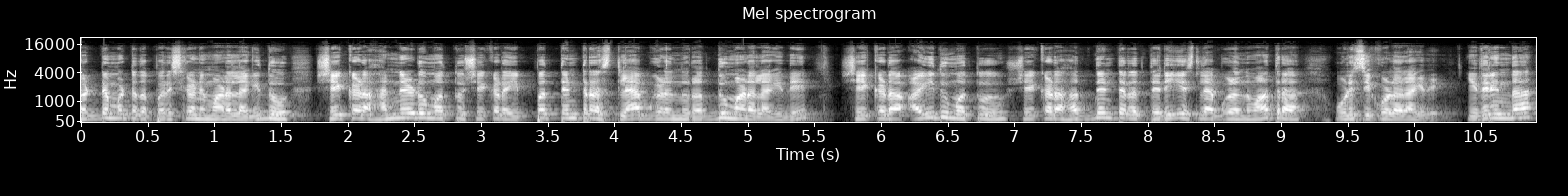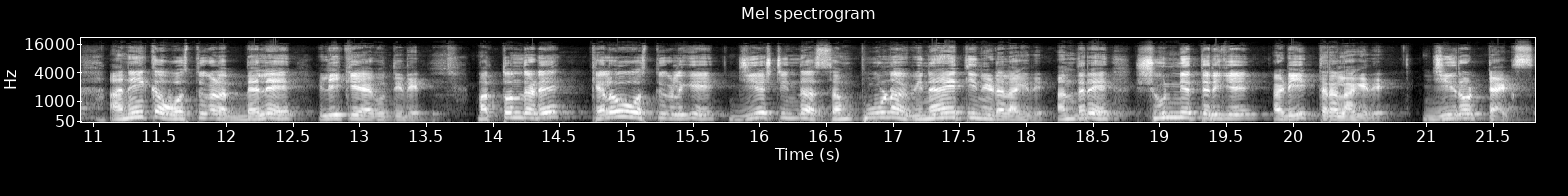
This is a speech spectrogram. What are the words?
ದೊಡ್ಡ ಮಟ್ಟದ ಪರಿಷ್ಕರಣೆ ಮಾಡಲಾಗಿದ್ದು ಶೇಕಡ ಹನ್ನೆರಡು ಮತ್ತು ಶೇಕಡ ಇಪ್ಪತ್ತೆಂಟರ ಸ್ಲ್ಯಾಬ್ಗಳನ್ನು ರದ್ದು ಮಾಡಲಾಗಿದೆ. ಶೇಕಡ ಐದು ಮತ್ತು ಶೇಕಡ ಹದಿನೆಂಟರ ತೆರಿಗೆ ಸ್ಲ್ಯಾಬ್ಗಳನ್ನು ಮಾತ್ರ ಉಳಿಸಿಕೊಳ್ಳಲಾಗಿದೆ. ಇದರಿಂದ ಅನೇಕ ವಸ್ತುಗಳ ಬೆಲೆ ಇಳಿಕೆಯಾಗುತ್ತಿದೆ. ಮತ್ತೊಂದೆಡೆ ಕೆಲವು ವಸ್ತುಗಳಿಗೆ ಜಿ ಎಸ್ ಟಿಯಿಂದ ಸಂಪೂರ್ಣ ವಿನಾಯಿತಿ ನೀಡಲಾಗಿದೆ. ಅಂದರೆ ಶೂನ್ಯ ತೆರಿಗೆ ಅಡಿ ತರಲಾಗಿದೆ. ಜೀರೋ ಟ್ಯಾಕ್ಸ್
